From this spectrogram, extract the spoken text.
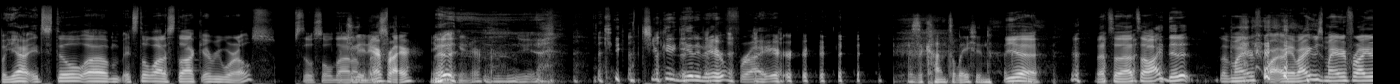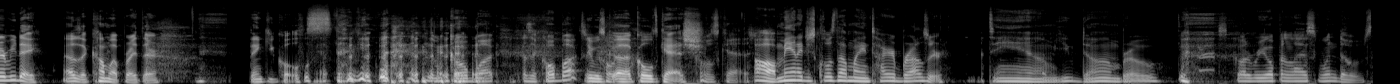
But yeah, it's still um, it's still a lot of stock everywhere else. Still sold out. You on get an air fryer. You can get an air fryer. yeah. you can get an air fryer. As a consolation. yeah, that's how, that's how I did it. The- My air fryer, I use my air fryer every day. That was a come up right there. Thank you, Kohl's. the cold buck. Was it cold bucks? or it was cold, uh, Kohl's Cash. Kohl's cash. Oh man, I just closed out my entire browser. Damn, you dumb, bro. Let's go to reopen last Windows.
